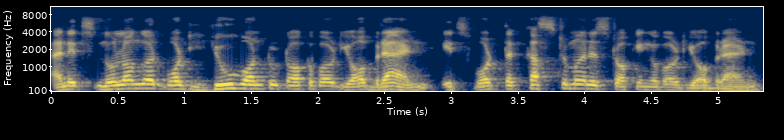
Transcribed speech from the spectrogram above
and it's no longer what you want to talk about your brand it's what the customer is talking about your brand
